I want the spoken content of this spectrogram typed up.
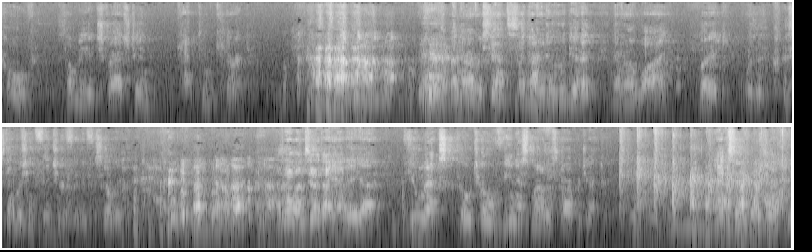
cove, somebody had scratched in Captain Carrot. It's been there ever since. I never knew who did it, never know why, but it was a distinguishing feature for the facility. As Alan said, I had a uh, Viewlex Goto Venus model star projector. Excellent projector.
